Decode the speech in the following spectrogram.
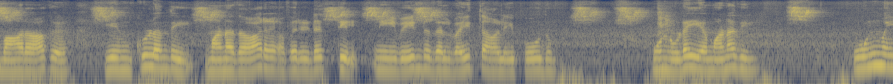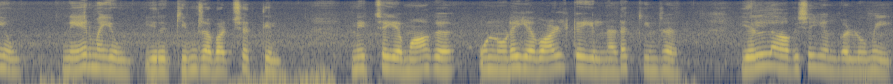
மாறாக என் குழந்தை மனதார அவரிடத்தில் நீ வேண்டுதல் வைத்தாலே போதும். உன்னுடைய மனதில் உண்மையும் நேர்மையும் இருக்கின்ற பட்சத்தில் நிச்சயமாக உன்னுடைய வாழ்க்கையில் நடக்கின்ற எல்லா விஷயங்களுமே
